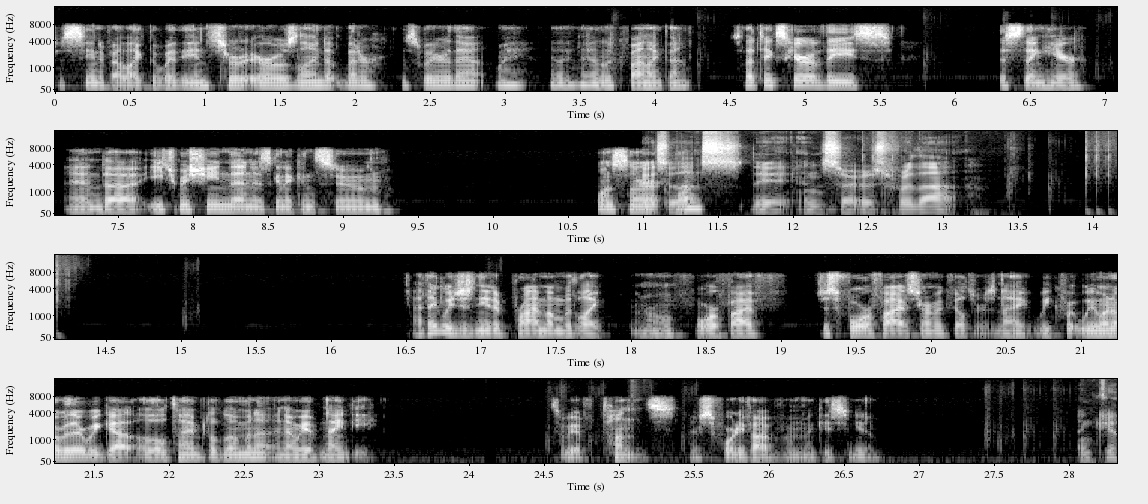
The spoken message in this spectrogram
Just seeing if I like the way the insert arrows lined up better, this way or that way. They look fine like that. So that takes care of these, this thing here, and uh, each machine then is going to consume one snare. okay, so one- that's the inserters for that. I think we just need to prime them with like I don't know four or five, just four or five ceramic filters. And I we we went over there, we got a little tiny bit of alumina, and now we have 90. So we have tons. There's 45 of them in case you need them. Thank you.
